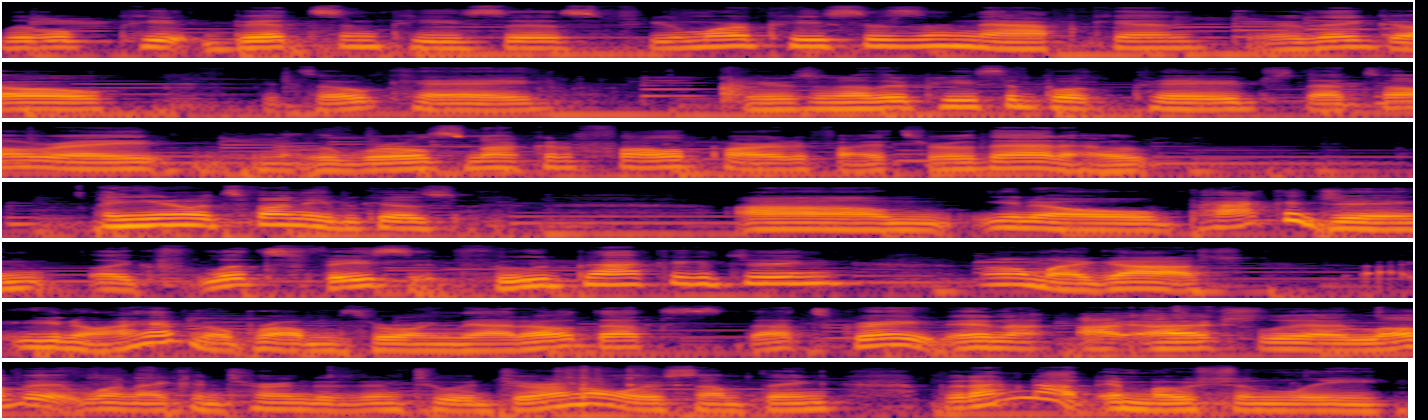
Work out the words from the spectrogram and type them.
little bits and pieces. A few more pieces of napkin. There they go. It's okay. Here's another piece of book page. That's all right. The world's not going to fall apart if I throw that out. And you know, it's funny because, um, you know, packaging, like, let's face it, food packaging, oh my gosh, you know, I have no problem throwing that out. That's that's great, and I, I, actually I love it when I can turn it into a journal or something. But I'm not emotionally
